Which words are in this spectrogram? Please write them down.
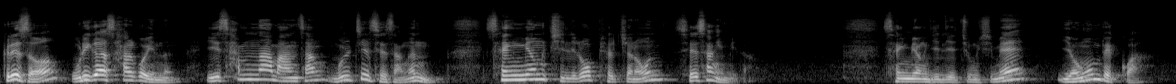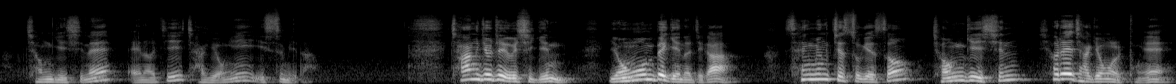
그래서 우리가 살고 있는 이 삼라만상 물질 세상은 생명 진리로 펼쳐놓은 세상입니다. 생명 진리 중심에 영혼백과 전기신의 에너지 작용이 있습니다. 창조주의 의식인 영혼백 에너지가 생명체 속에서 전기신 혈의 작용을 통해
